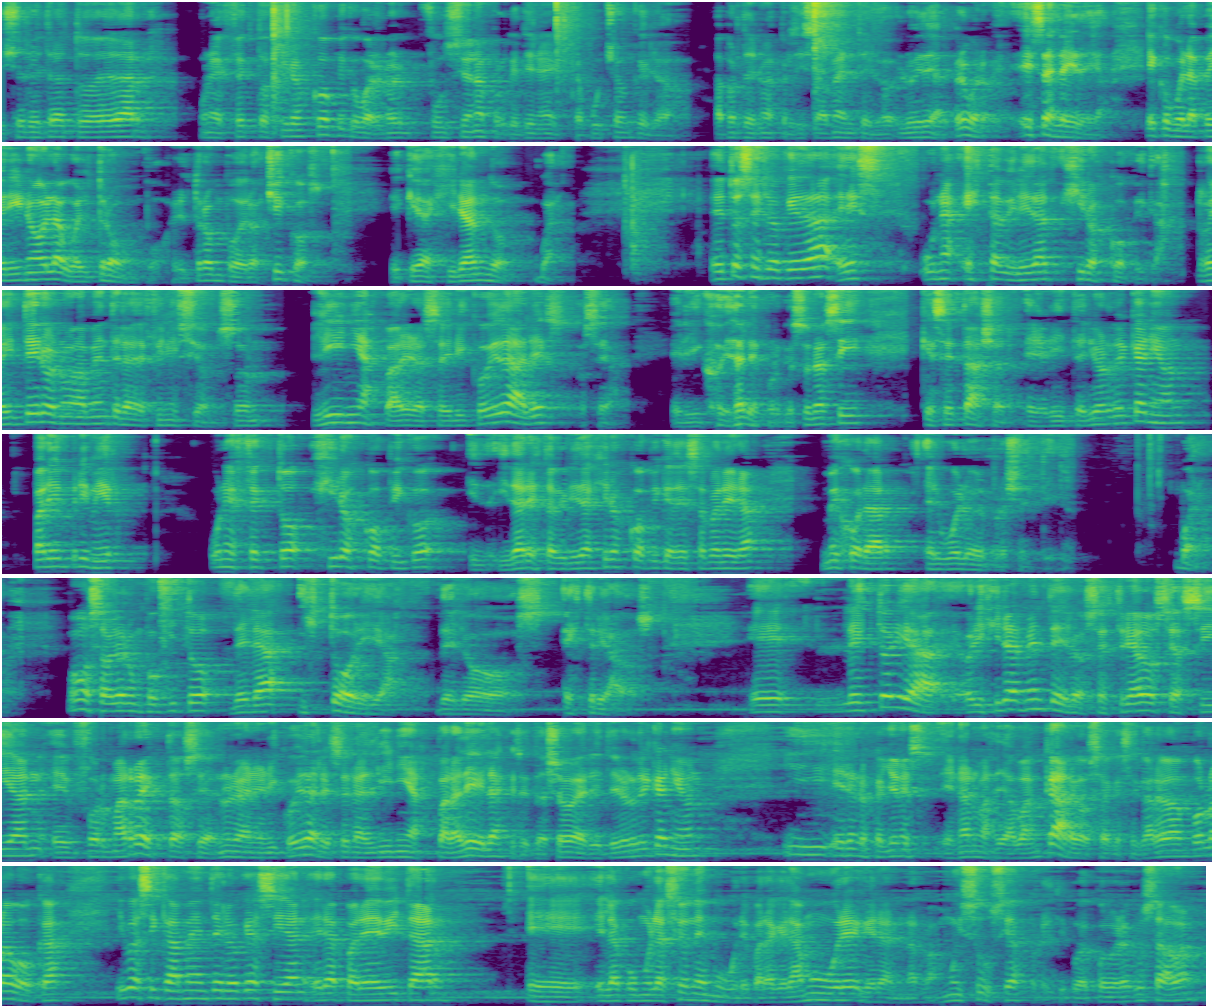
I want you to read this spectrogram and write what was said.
Si yo le trato de dar un efecto giroscópico, bueno, no funciona porque tiene el capuchón que lo, aparte no es precisamente lo, ideal. Pero bueno, esa es la idea. Es como la perinola o el trompo, el trompo de los chicos que queda girando. Bueno, entonces lo que da es una estabilidad giroscópica. Reitero nuevamente la definición. Son líneas paralelas helicoidales, o sea, helicoidales porque son así, que se tallan en el interior del cañón para imprimir un efecto giroscópico y, dar estabilidad giroscópica y de esa manera mejorar el vuelo del proyectil. Bueno, vamos a hablar un poquito de la historia de los estriados. Eh, la historia, originalmente los estriados se hacían en forma recta, o sea, no eran helicoidales, eran líneas paralelas que se tallaban el interior del cañón y eran los cañones en armas de avancarga, o sea, que se cargaban por la boca y básicamente lo que hacían era para evitar eh, la acumulación de mugre, para que la mugre, que eran armas muy sucias por el tipo de pólvora que usaban,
